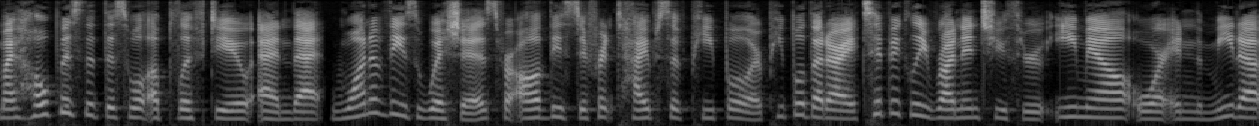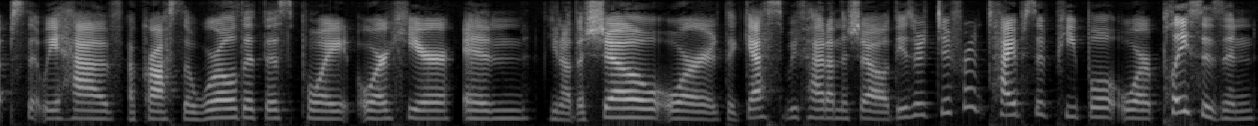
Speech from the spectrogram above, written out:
My hope is that this will uplift you and that one of these wishes for all of these different types of people or people that I typically run into through email or in the meetups that we have across the world at this point or here in, you know, the show or the guests we've had on the show. These are different types of people or places in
